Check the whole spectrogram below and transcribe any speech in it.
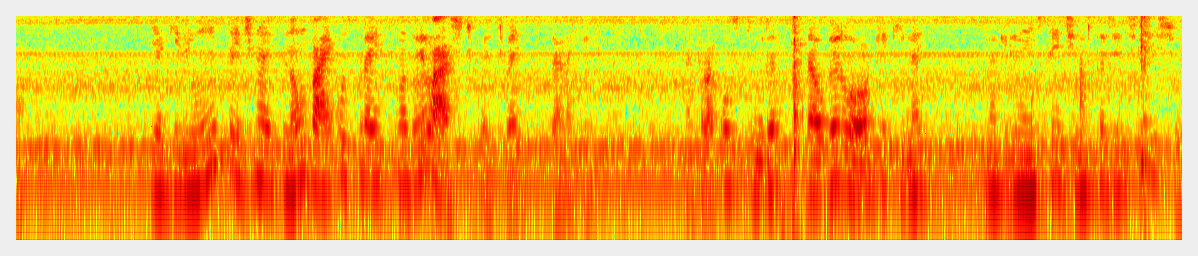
ó. E aquele um centímetro não vai costurar em cima do elástico, a gente vai costurar naquele, naquela costura da overlock aqui, né? Naquele um centímetro que a gente deixou.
